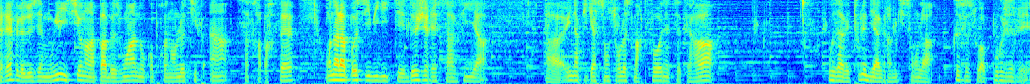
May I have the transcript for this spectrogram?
RF et le deuxième oui. Ici, on n'en a pas besoin, donc en prenant le type 1, ça sera parfait. On a la possibilité de gérer ça via euh, une application sur le smartphone, etc. Vous avez tous les diagrammes qui sont là, que ce soit pour gérer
